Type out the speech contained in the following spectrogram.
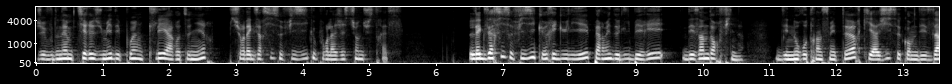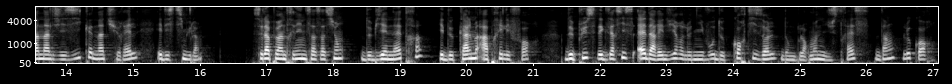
Je vais vous donner un petit résumé des points clés à retenir sur l'exercice physique pour la gestion du stress. L'exercice physique régulier permet de libérer des endorphines, des neurotransmetteurs qui agissent comme des analgésiques naturels et des stimulants. Cela peut entraîner une sensation de bien-être et de calme après l'effort. De plus, l'exercice aide à réduire le niveau de cortisol, donc l'hormone du stress, dans le corps.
